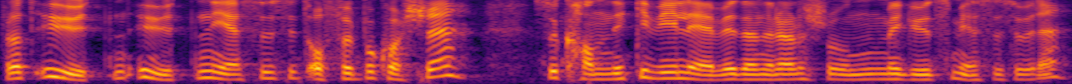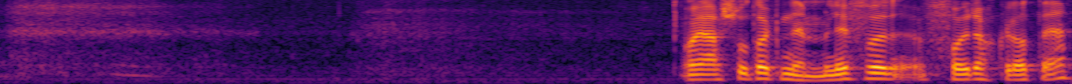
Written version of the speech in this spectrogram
For at uten, uten Jesus sitt offer på korset, så kan ikke vi leve i den relasjonen med Gud som Jesus gjorde. Og jeg er så takknemlig for, for akkurat det.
